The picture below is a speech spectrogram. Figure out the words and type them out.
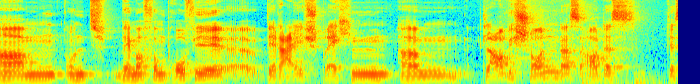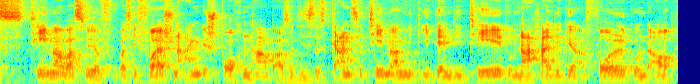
Ähm, und wenn wir vom Profibereich sprechen, ähm, glaube ich schon, dass auch das, das Thema, was, wir, was ich vorher schon angesprochen habe, also dieses ganze Thema mit Identität und nachhaltiger Erfolg und auch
